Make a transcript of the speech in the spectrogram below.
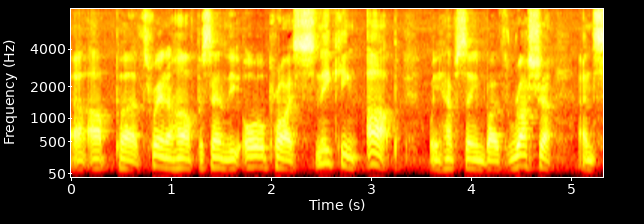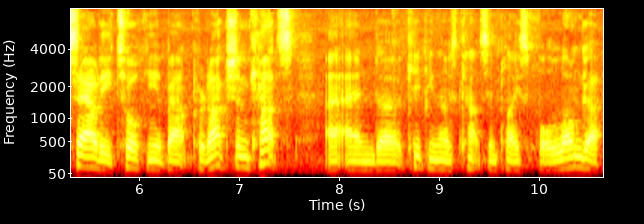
uh, up uh, 3.5%. The oil price sneaking up. We have seen both Russia and Saudi talking about production cuts uh, and uh, keeping those cuts in place for longer.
